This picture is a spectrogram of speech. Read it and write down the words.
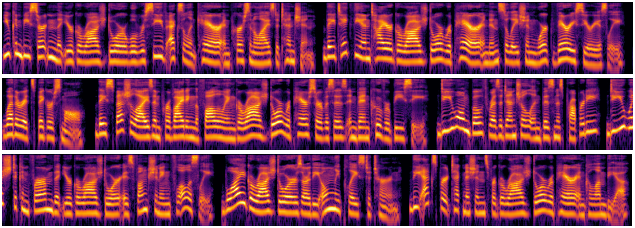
you can be certain that your garage door will receive excellent care and personalized attention. They take the entire garage door repair and installation work very seriously, whether it's big or small. They specialize in providing the following garage door repair services in Vancouver, BC. Do you own both residential and business property? Do you wish to confirm that your garage door is functioning flawlessly? Bois Garage Doors are the only place to turn. The expert technicians for garage door repair in Columbia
